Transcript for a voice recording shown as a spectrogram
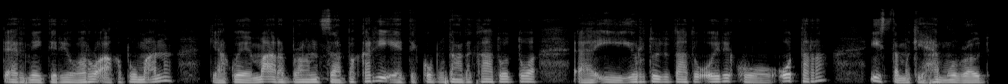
Te are nei te reo aro a ka puma ana ki a koe Maara Brants pakari e te kopo tāta kātoatoa i roto i to tātou oire ko Otara East Tamaki Hamill Road,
